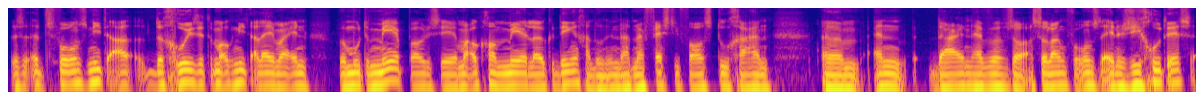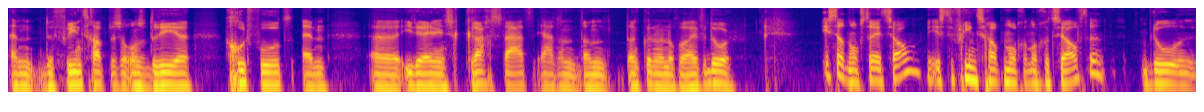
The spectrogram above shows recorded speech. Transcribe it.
Dus het is voor ons niet. De groei zit hem ook niet alleen maar in. We moeten meer produceren, maar ook gewoon meer leuke dingen gaan doen. Inderdaad, naar festivals toe gaan. Ehm, en daarin hebben we, zo, zolang voor ons de energie goed is. en de vriendschap tussen ons drieën goed voelt. en eh, iedereen in zijn kracht staat. ja, dan, dan, dan kunnen we nog wel even door. Is dat nog steeds zo? Is de vriendschap nog, nog hetzelfde? Ik bedoel, eh,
